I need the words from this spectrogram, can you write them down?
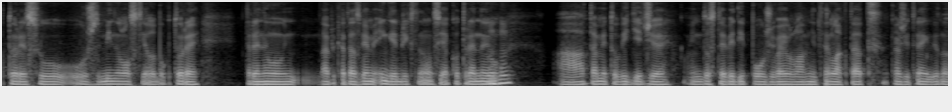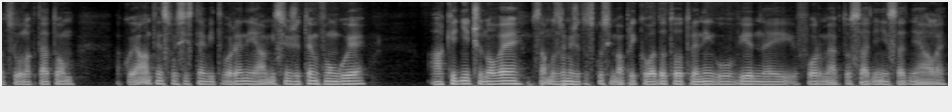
ktoré sú už z minulosti, alebo ktoré trénujú, napríklad teraz vieme Ingebrigtsenovci, ako trénujú, uh-huh. a tam je to vidieť, že oni dosť tej vedy používajú hlavne ten laktát, každý tréning vyhodnocujú laktátom, ako ja mám ten svoj systém vytvorený a myslím, že ten funguje a keď niečo nové, samozrejme, že to skúsim aplikovať do toho tréningu v jednej forme, ak to sadne, nesadne, ale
